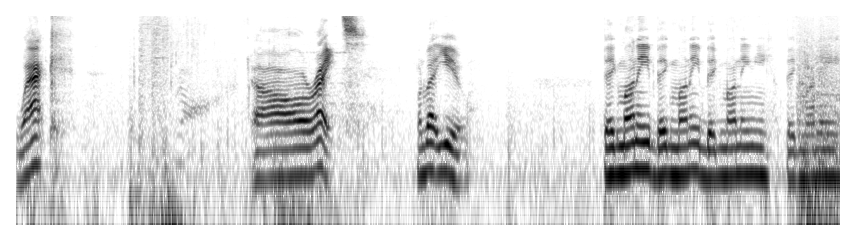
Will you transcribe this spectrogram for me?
Whack. Alright. What about you? Big money, big money, big money, big money.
